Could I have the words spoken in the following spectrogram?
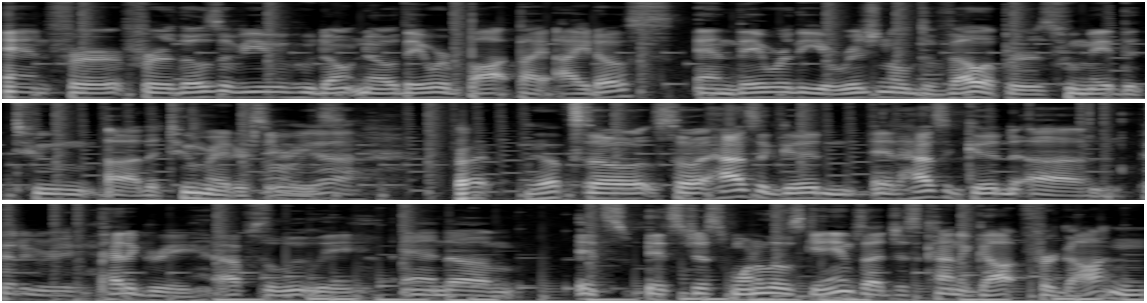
and for for those of you who don't know, they were bought by Eidos, and they were the original developers who made the Tomb uh, the Tomb Raider Oh series. yeah, right. Yep. So so it has a good it has a good uh, pedigree. pedigree absolutely and um, it's it's just one of those games that just kind of got forgotten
